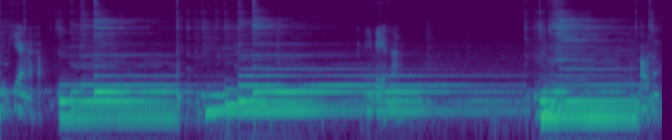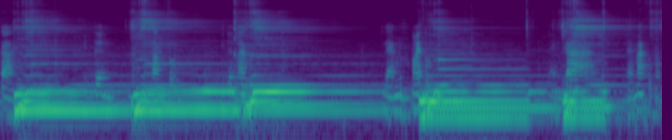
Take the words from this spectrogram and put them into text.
ที่เที่ยงนะครับ นี่เบสนะปรับไว้ตรงกลางมิดเดิลต่ำสุดมิดเดิลมากแหลมน้อยสุดแหลมกลางแหลมมากสุดครับ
